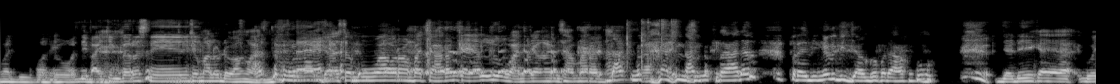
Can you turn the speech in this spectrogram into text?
Waduh. Waduh, di Viking terus nih. cuma lu doang Wan Astagfirullah. Gak semua orang pacaran kayak lu Wan jangan disamaran Takut, takut padahal framingnya lebih jago pada aku. jadi kayak gue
